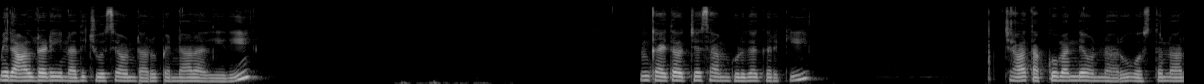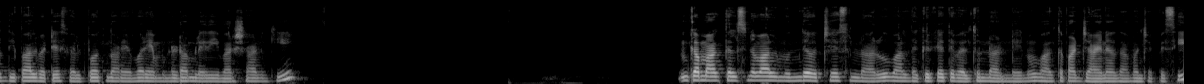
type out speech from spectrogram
మీరు ఆల్రెడీ నది చూసే ఉంటారు పెన్నా నది ఇది. ఇంకైతే వచ్చేసాము గుడి దగ్గరికి. చాలా తక్కువ మందే ఉన్నారు వస్తున్నారు దీపాలు పెట్టేసి వెళ్ళిపోతున్నారు. ఎవరు ఏమి ఉండడం లేదు ఈ వర్షానికి. ఇంకా మాకు తెలిసిన వాళ్ళు ముందే వచ్చేసి ఉన్నారు. వాళ్ళ దగ్గరికి అయితే వెళ్తున్నాను నేను. వాళ్ళతో పాటు జాయిన్ అవుదామని చెప్పేసి.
